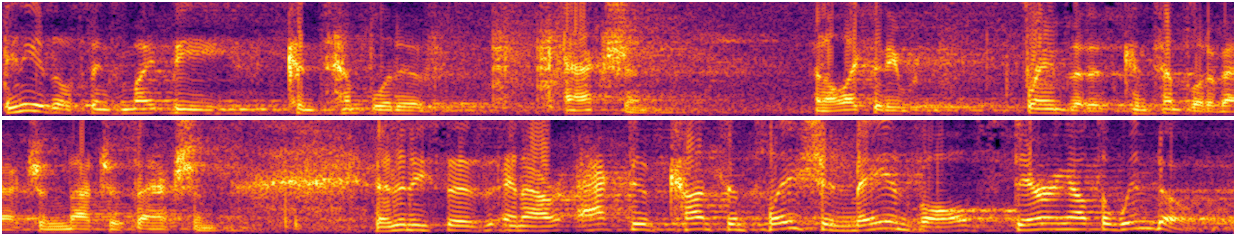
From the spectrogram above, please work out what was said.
Any of those things might be contemplative action. And I like that he frames it as contemplative action, not just action. And then he says, and our active contemplation may involve staring out the window.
